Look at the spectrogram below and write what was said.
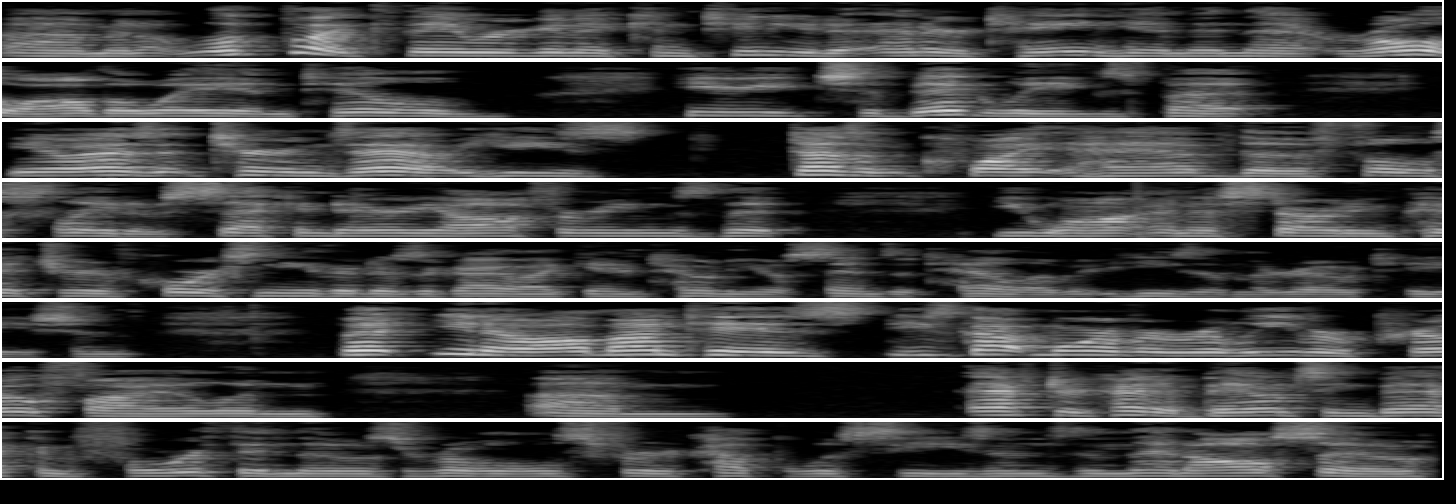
um, and it looked like they were going to continue to entertain him in that role all the way until he reached the big leagues. But you know, as it turns out, he's doesn't quite have the full slate of secondary offerings that you want in a starting pitcher. Of course, neither does a guy like Antonio Senzatela, but he's in the rotation. But you know, Almonte is he's got more of a reliever profile, and um, after kind of bouncing back and forth in those roles for a couple of seasons, and then also,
